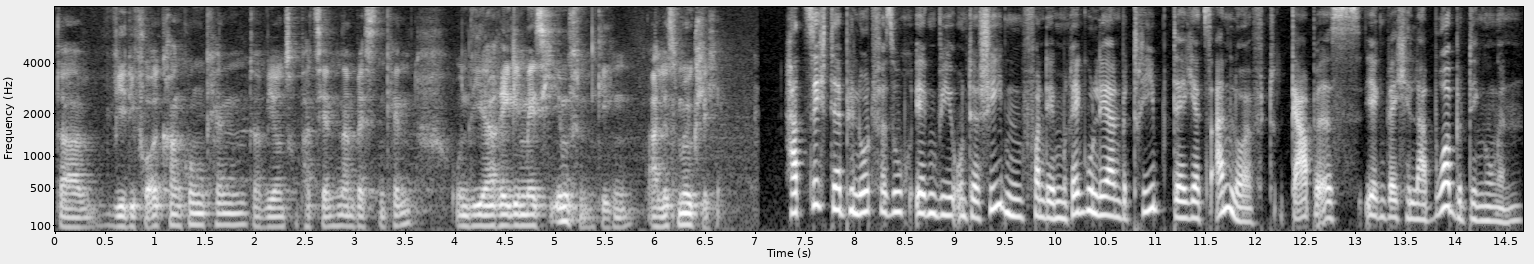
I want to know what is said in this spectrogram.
da wir die Vorerkrankungen kennen, da wir unsere Patienten am besten kennen und die ja regelmäßig impfen gegen alles Mögliche. Hat sich der Pilotversuch irgendwie unterschieden von dem regulären Betrieb, der jetzt anläuft? Gab es irgendwelche Laborbedingungen?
